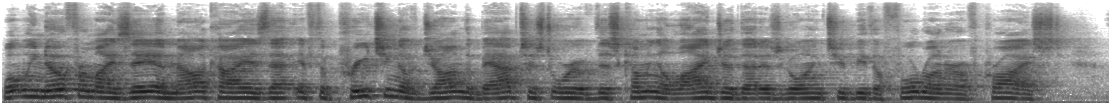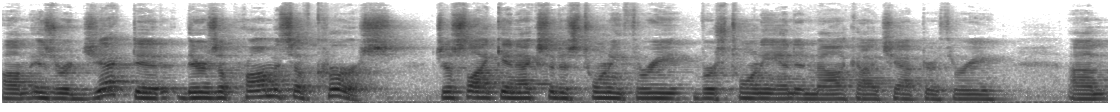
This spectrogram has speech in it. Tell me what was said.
what we know from Isaiah and Malachi is that if the preaching of John the Baptist or of this coming Elijah that is going to be the forerunner of Christ um, is rejected, there's a promise of curse, just like in Exodus 23, verse 20, and in Malachi chapter 3. Um,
